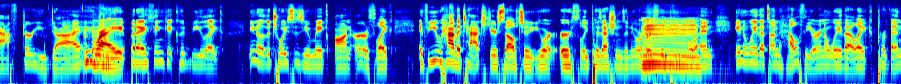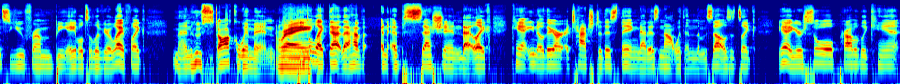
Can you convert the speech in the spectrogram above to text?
after you die, mm-hmm. Right. But I think it could be like, you know, the choices you make on Earth, like. If you have attached yourself to your earthly possessions and your earthly mm. people, and in a way that's unhealthy or in a way that like prevents you from being able to live your life, like men who stalk women, Right. People like that that have an obsession that like can't, you know, they are attached to this thing that is not within themselves. It's like, yeah, your soul probably can't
